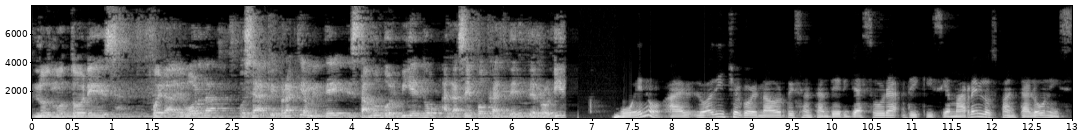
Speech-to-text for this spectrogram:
los motores fuera de borda, o sea que prácticamente estamos volviendo a las épocas del terrorismo bueno, lo ha dicho el gobernador de Santander, ya es hora de que se amarren los pantalones,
